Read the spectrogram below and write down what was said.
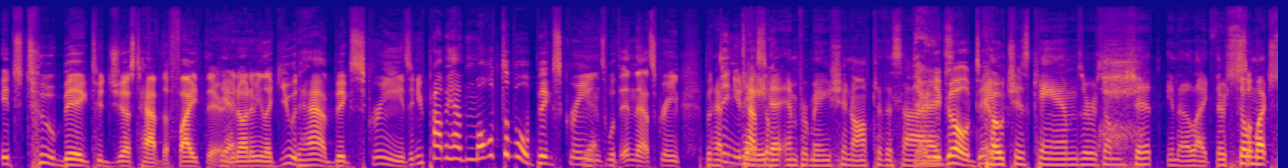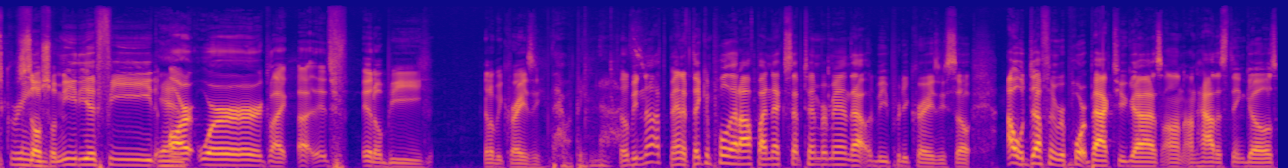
it's too big to just have the fight there. Yeah. You know what I mean? Like you would have big screens, and you probably have multiple big screens within that screen. But And then you'd data have some. information off to the side. There you go, Coaches cams or some shit. You know, like there's so, so- much screen. Social media feed, Yeah. artwork, like uh, it's it'll be it'll be crazy. That would be nuts. It'll be nuts, man. If they can pull that off by next September, man, that would be pretty crazy. So I will definitely report back to you guys on, on how this thing goes.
